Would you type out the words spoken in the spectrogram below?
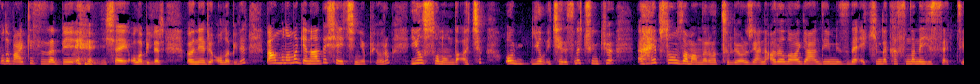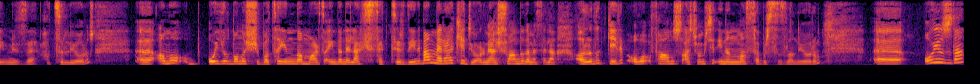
Bu da belki size bir şey olabilir, öneri olabilir. Ben bunu ama genelde şey için yapıyorum. Yıl sonunda açıp o yıl içerisinde çünkü e, hep son zamanları hatırlıyoruz. Yani aralığa geldiğimizde, Ekim'de, Kasım'da ne hissettiğimizi hatırlıyoruz. Ee, ama o yıl bana Şubat ayında, Mart ayında neler hissettirdiğini ben merak ediyorum. Yani şu anda da mesela Aralık gelip o fanus açmam için inanılmaz sabırsızlanıyorum. Ee, o yüzden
